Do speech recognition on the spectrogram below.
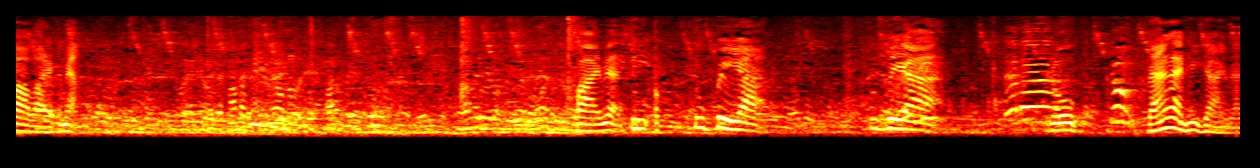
ပါပါတယ်ခင်ဗျပါဗျသူသူပေးရသူပေးရတော့ဗန်းကန်ထိကြရဗျ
